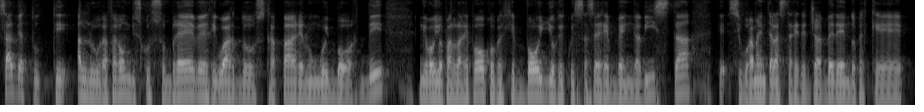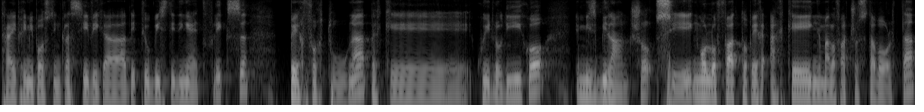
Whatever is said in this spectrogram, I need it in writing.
Salve a tutti, allora farò un discorso breve riguardo strappare lungo i bordi, ne voglio parlare poco perché voglio che questa serie venga vista e sicuramente la starete già vedendo perché è tra i primi posti in classifica dei più visti di Netflix, per fortuna perché qui lo dico e mi sbilancio, sì, non l'ho fatto per Arcane ma lo faccio stavolta,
